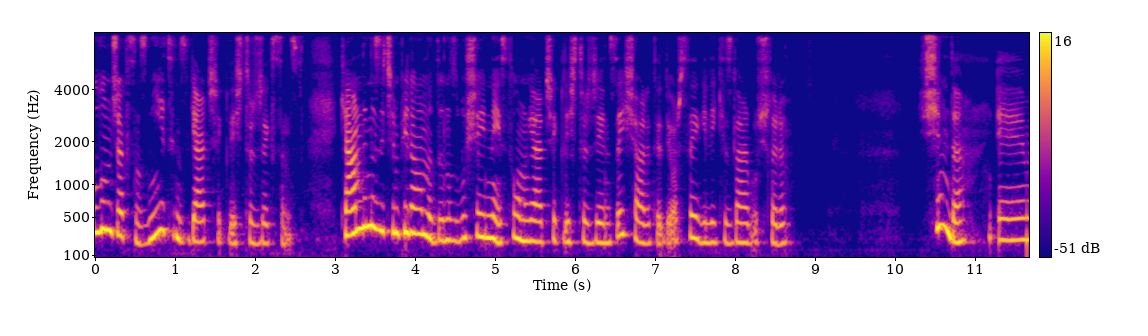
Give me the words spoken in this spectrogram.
bulunacaksınız. Niyetinizi gerçekleştireceksiniz. Kendiniz için planladığınız bu şey neyse onu gerçekleştireceğinize işaret ediyor sevgili ikizler burçları. Şimdi e,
